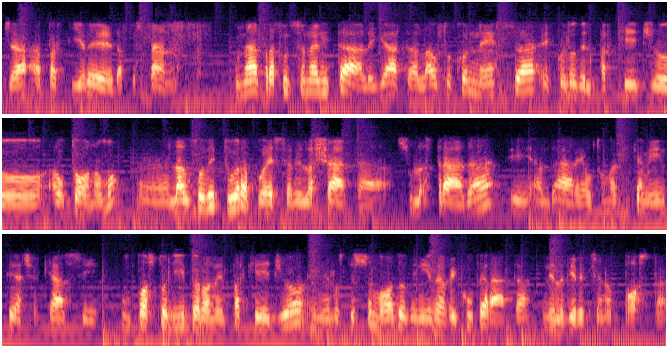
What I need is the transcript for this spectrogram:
già a partire da quest'anno. Un'altra funzionalità legata all'autoconnessa è quello del parcheggio autonomo. Eh, l'autovettura può essere lasciata sulla strada e andare automaticamente a cercarsi un posto libero nel parcheggio e nello stesso modo venire recuperata nella direzione opposta.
